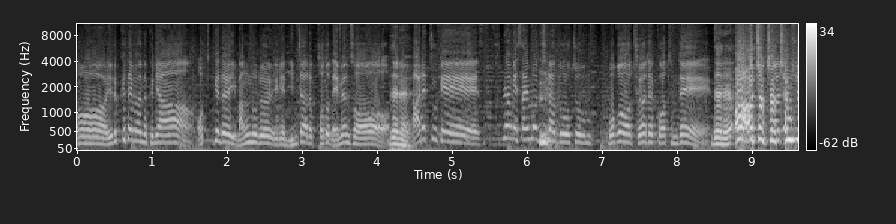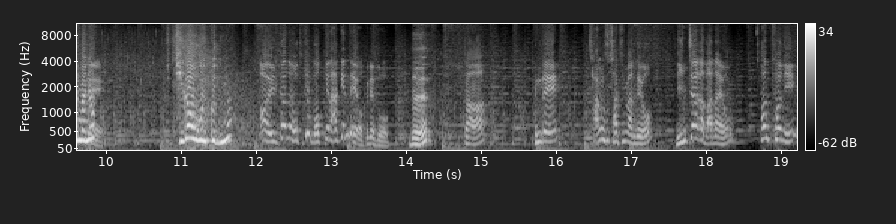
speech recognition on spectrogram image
어, 이렇게 되면은 그냥 어떻게든 이 막루를, 이게 닌자를 걷어내면서 네네. 아래쪽에 수량의 쌀먹치라도 좀 먹어줘야 될 것 같은데. 네네. 아, 아, 저, 저, 아, 잠시만요. 네. 비가 오고 있거든요? 아, 일단은 어떻게 먹긴 하겠네요. 그래도. 네. 자, 근데 장수 잡히면 안 돼요. 닌자가 많아요. 천천히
